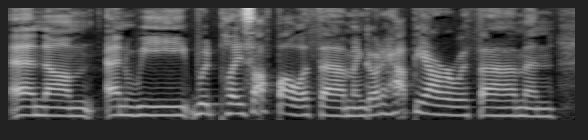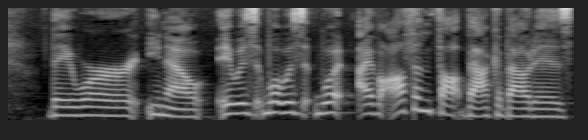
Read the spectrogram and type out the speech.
and um, and we would play softball with them and go to happy hour with them. And they were, you know, it was what was what I've often thought back about is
